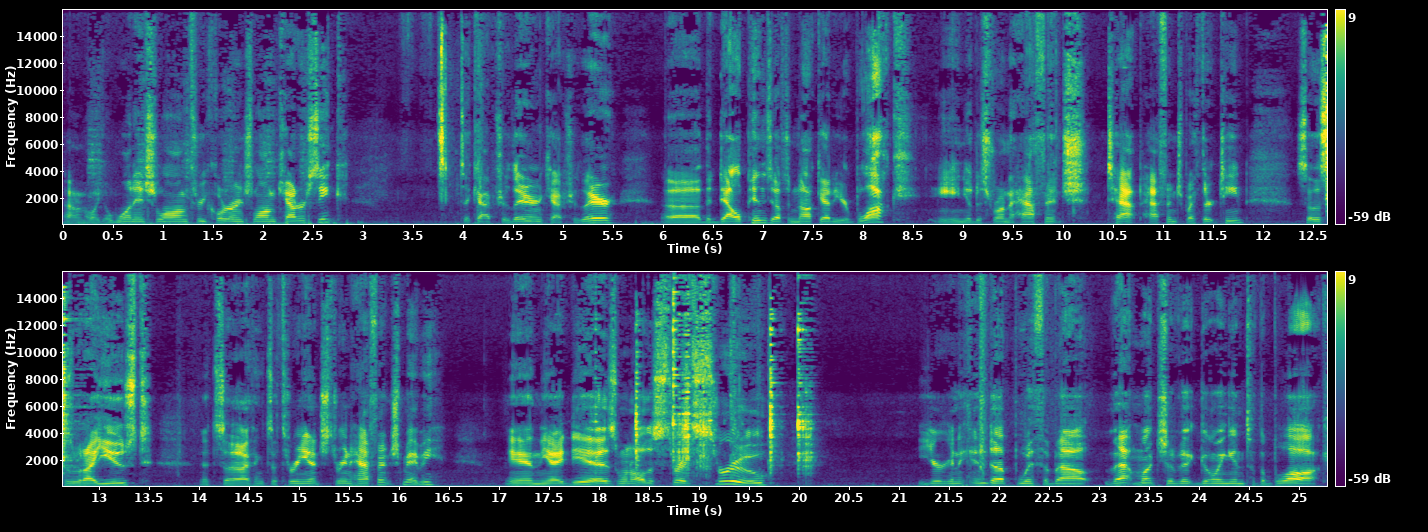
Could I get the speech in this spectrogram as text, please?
I don't know like a one inch long three quarter inch long countersink to capture there and capture there. Uh, the dowel pins you have to knock out of your block and you'll just run a half inch tap half inch by 13 so this is what I used. It's uh, I think it's a three inch three and a half inch maybe. And the idea is when all this threads through you're going to end up with about that much of it going into the block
